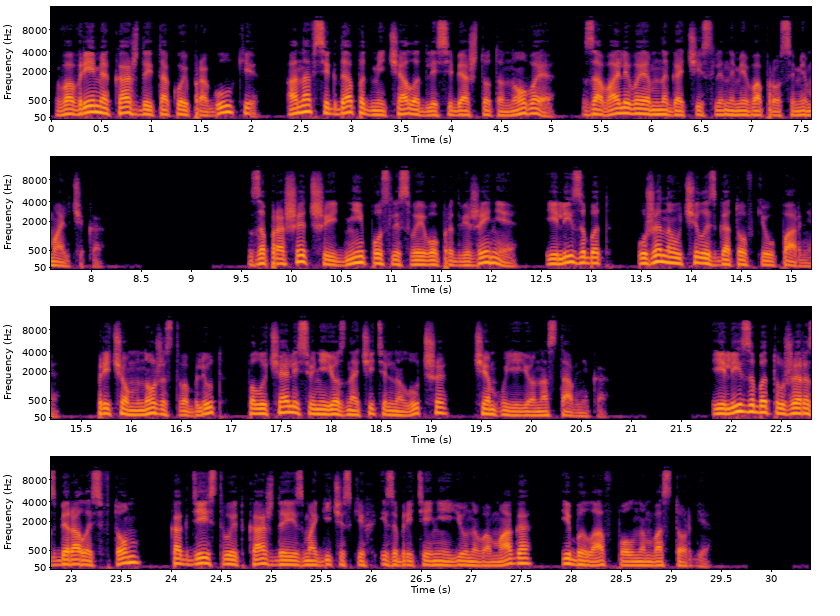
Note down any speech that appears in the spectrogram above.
Во время каждой такой прогулки она всегда подмечала для себя что-то новое, заваливая многочисленными вопросами мальчика. За прошедшие дни после своего продвижения Элизабет уже научилась готовке у парня, причем множество блюд получались у нее значительно лучше, чем у ее наставника. Элизабет уже разбиралась в том, как действует каждое из магических изобретений юного мага, и была в полном восторге.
